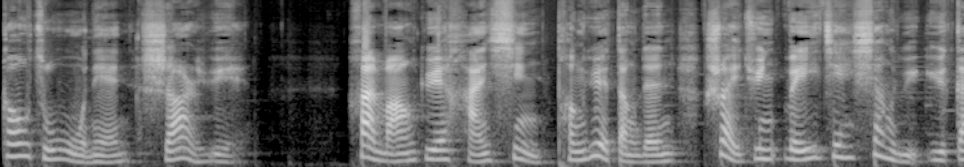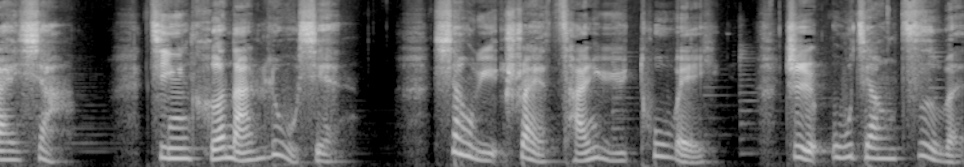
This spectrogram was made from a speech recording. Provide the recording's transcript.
高祖五年十二月。汉王约韩信、彭越等人率军围歼项羽于垓下（今河南陆县）。项羽率残余突围，至乌江自刎。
